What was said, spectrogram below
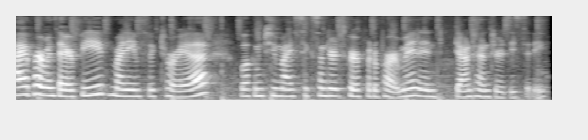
Hi Apartment Therapy, my name is Victoria. Welcome to my 600 square foot apartment in downtown Jersey City.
